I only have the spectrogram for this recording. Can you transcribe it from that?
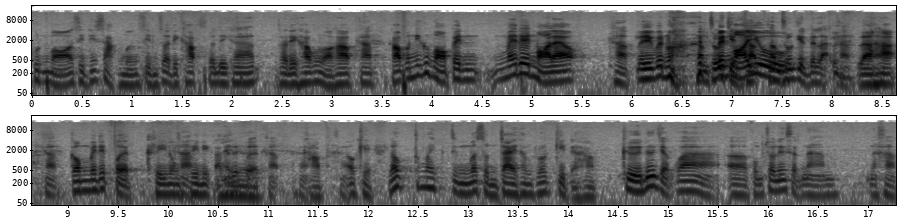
คุณหมอสิทธิศักดิ์เหมืองศิลป์สวัสดีครับ สวัสดีครับ สวัสดีครับคุณหมอครับ ครับ ครับ วันนี้คุณหมอเป็นไม่ได้เป็นหมอแล้วครับหรือยังเป็นหมอทำธุรเป็นกิจหมอครับอยู่ทำธุรกิจเป็นหลักครับ เหรอฮะครับก็ไม่ได้เปิดคลินิกครับคลินิกอะไรไม่เลได้ยเปิดครับครับครับโอเค แล้วทำไมถึงมาสนใจทำธุรกิจอะครับ คือเนื่องจากว่าเอ่อผมชอบเลี้ยงสัตว์น้ำนะครับ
